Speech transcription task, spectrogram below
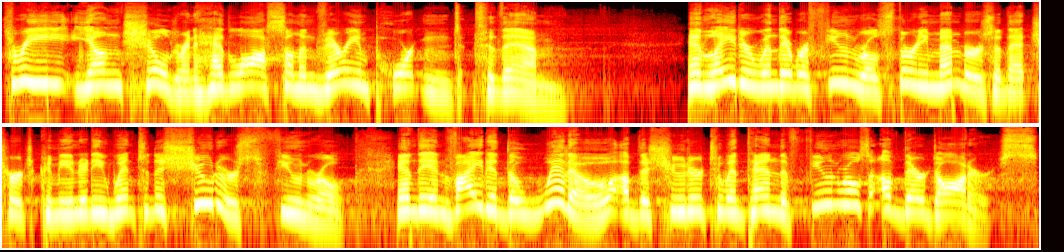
Three young children had lost someone very important to them. And later, when there were funerals, 30 members of that church community went to the shooter's funeral. And they invited the widow of the shooter to attend the funerals of their daughters.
